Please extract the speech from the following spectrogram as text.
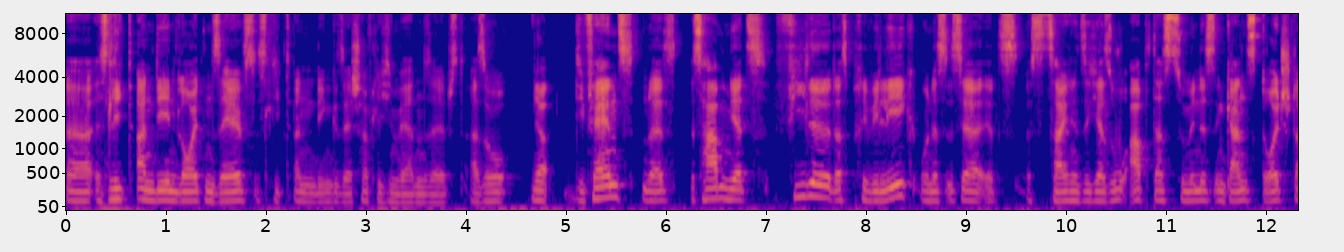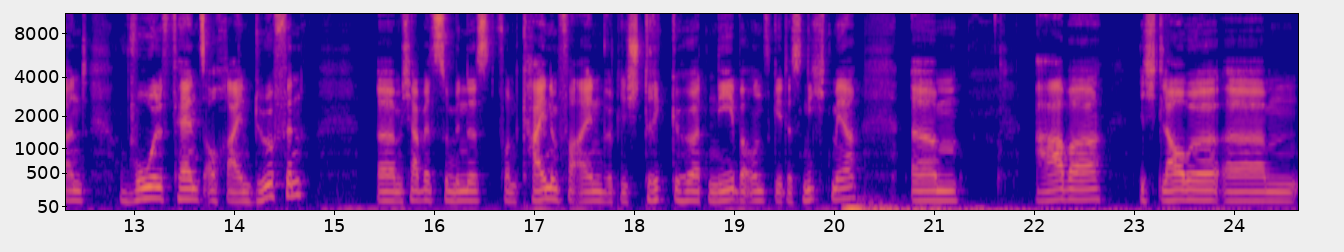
äh, es liegt an den Leuten selbst, es liegt an den gesellschaftlichen Werten selbst. Also ja. die Fans, es, es haben jetzt viele das Privileg, und es ist ja jetzt, es zeichnet sich ja so ab, dass zumindest in ganz Deutschland wohl Fans auch rein dürfen. Ähm, ich habe jetzt zumindest von keinem Verein wirklich strikt gehört, nee, bei uns geht es nicht mehr. Ähm, aber ich glaube, ähm,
